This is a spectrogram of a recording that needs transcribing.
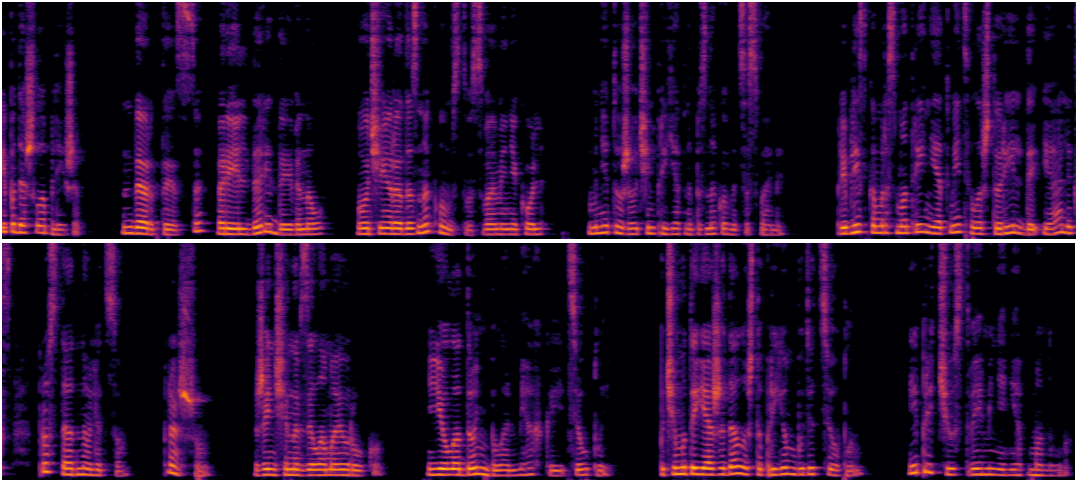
и подошла ближе. «Дартесса Рильдари Девинал. Очень рада знакомству с вами, Николь. Мне тоже очень приятно познакомиться с вами». При близком рассмотрении отметила, что Рильда и Алекс просто одно лицо. «Прошу». Женщина взяла мою руку. Ее ладонь была мягкой и теплой. Почему-то я ожидала, что прием будет теплым, и предчувствие меня не обмануло.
